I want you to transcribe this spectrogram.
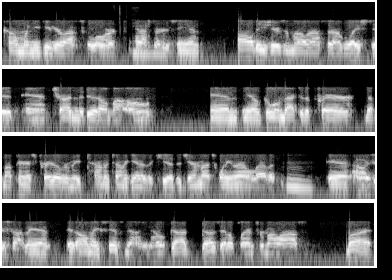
come when you give your life to the Lord. And I started seeing all these years of my life that I've wasted and trying to do it on my own. And, you know, going back to the prayer that my parents prayed over me time and time again as a kid, the Jeremiah 29 11. Mm. And I was just like, man, it all makes sense now. You know, God does have a plan for my life, but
